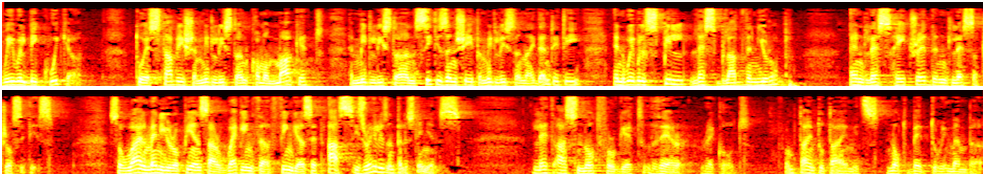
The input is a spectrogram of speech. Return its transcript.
We will be quicker to establish a Middle Eastern common market, a Middle Eastern citizenship, a Middle Eastern identity, and we will spill less blood than Europe, and less hatred and less atrocities. So while many Europeans are wagging their fingers at us, Israelis and Palestinians, let us not forget their record. From time to time, it's not bad to remember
